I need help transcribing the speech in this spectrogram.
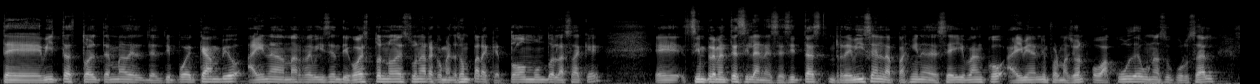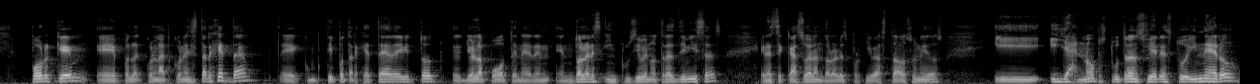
te evitas todo el tema del, tipo de cambio. Ahí nada más revisen. Digo, esto no es una recomendación para que todo el mundo la saque. Eh, simplemente si la necesitas, revisa en la página de CI Banco. Ahí viene la información o acude a una sucursal porque eh, pues, con, la, con esa tarjeta, eh, tipo tarjeta de débito, yo la puedo tener en, dólares, inclusive en otras divisas. En este caso eran dólares porque iba a Estados Unidos. Y, ya no, pues tú transfieres tu dinero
